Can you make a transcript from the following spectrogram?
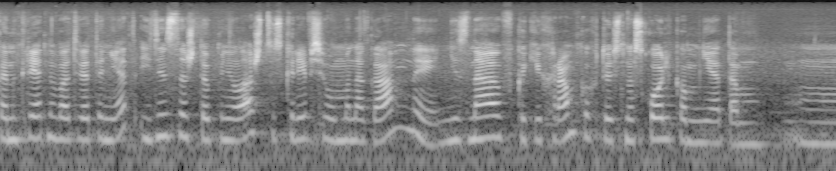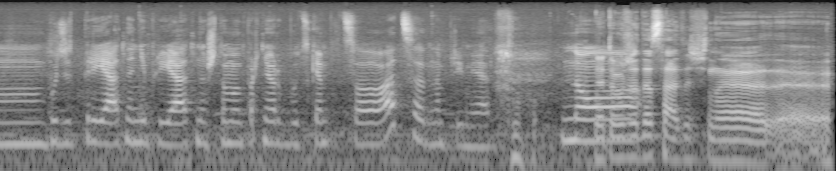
конкретного ответа нет. Единственное, что я поняла, что, скорее всего, моногамные. Не знаю, в каких рамках, то есть насколько мне там будет приятно, неприятно, что мой партнер будет с кем-то целоваться, например. Но это уже достаточно э,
